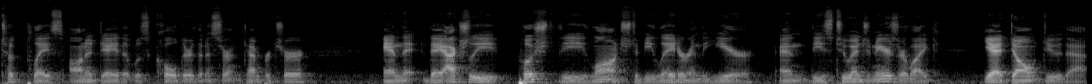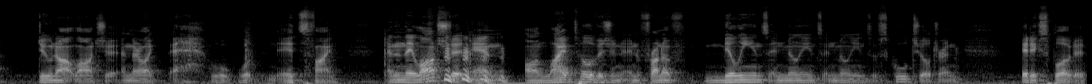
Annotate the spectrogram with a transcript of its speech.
took place on a day that was colder than a certain temperature. And they, they actually pushed the launch to be later in the year. And these two engineers are like yeah don't do that. Do not launch it. And they're like eh, well, well, it's fine. And then they launched it and on live television in front of millions and millions and millions of school children it exploded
